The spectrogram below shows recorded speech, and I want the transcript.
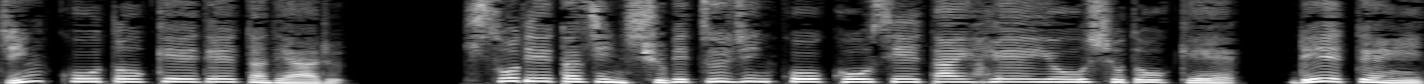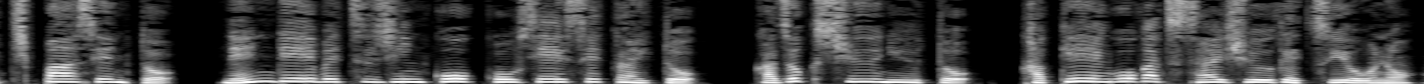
人口統計データである。基礎データ人種別人口構成太平洋諸統計0.1%年齢別人口構成世帯と家族収入と家計5月最終月曜の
